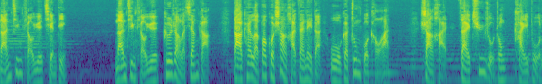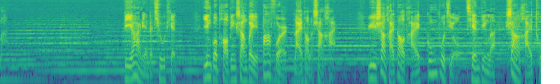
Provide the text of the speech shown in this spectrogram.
南京条约》签订。《南京条约》割让了香港，打开了包括上海在内的五个中国口岸，上海在屈辱中开埠了。第二年的秋天，英国炮兵上尉巴富尔来到了上海。与上海道台工部九签订了上海土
